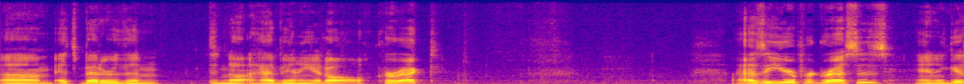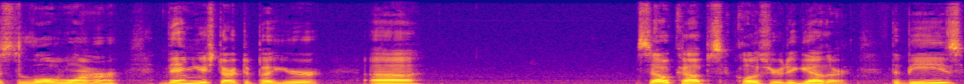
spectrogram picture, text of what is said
Um, it's better than to not have any at all, correct? As the year progresses and it gets a little warmer, then you start to put your uh, cell cups closer together. The bees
